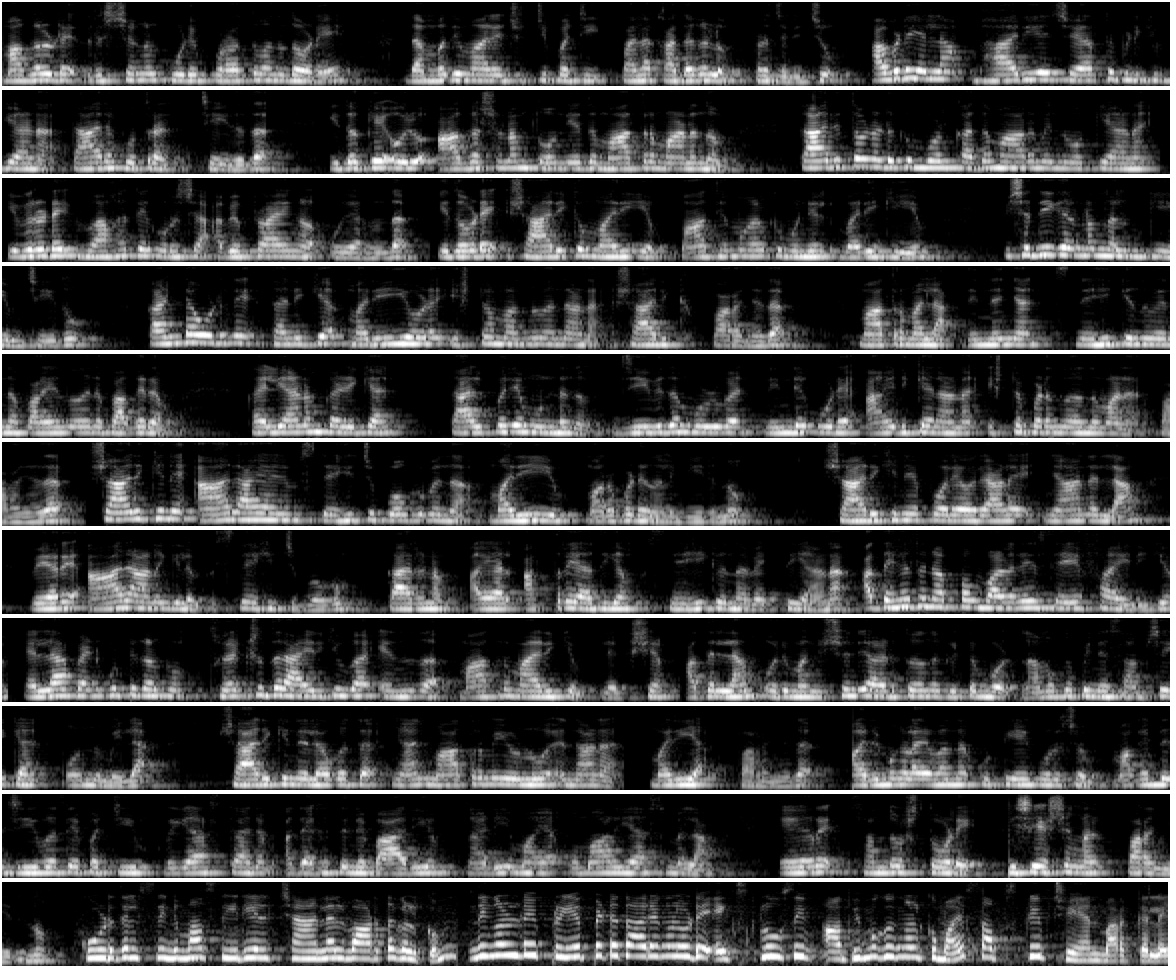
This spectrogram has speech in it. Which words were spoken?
മകളുടെ ദൃശ്യങ്ങൾ കൂടി പുറത്തു വന്നതോടെ ദമ്പതിമാരെ ചുറ്റിപ്പറ്റി പല കഥകളും പ്രചരിച്ചു. അവിടെയെല്ലാം ഭാര്യയെ ചേർത്ത് പിടിക്കുകയാണ് താരപുത്രൻ ചെയ്തത്. ഇതൊക്കെ ഒരു ആകർഷണം തോന്നിയത് മാത്രമാണെന്നും കാര്യത്തോടടുക്കുമ്പോൾ കഥ മാറുമെന്നുമൊക്കെയാണ് ഇവരുടെ വിവാഹത്തെക്കുറിച്ച് അഭിപ്രായങ്ങൾ ഉയർന്നത്. ഇതോടെ ഷാരിക്കും മരിയും മാധ്യമങ്ങൾക്ക് മുന്നിൽ വരികയും വിശദീകരണം നൽകുകയും ചെയ്തു. കണ്ട ഉടനെ തനിക്ക് മരിയയോട് ഇഷ്ടം വന്നുവെന്നാണ് ഷാരിഖ് പറഞ്ഞത്. മാത്രമല്ല നിന്നെ ഞാൻ സ്നേഹിക്കുന്നുവെന്ന് പറയുന്നതിന് പകരം കല്യാണം കഴിക്കാൻ താല്പര്യമുണ്ടെന്നും ജീവിതം മുഴുവൻ നിന്റെ കൂടെ ആയിരിക്കാനാണ് ഇഷ്ടപ്പെടുന്നതെന്നുമാണ് പറഞ്ഞത്. ഷാരിഖിനെ ആരായാലും സ്നേഹിച്ചു പോകുമെന്ന് മരിയയും മറുപടി നൽകിയിരുന്നു. ഷാരിഖിനെ പോലെ ഒരാളെ ഞാനല്ല വേറെ ആരാണെങ്കിലും സ്നേഹിച്ചു പോകും. കാരണം അയാൾ അത്രയധികം സ്നേഹിക്കുന്ന വ്യക്തിയാണ്. അദ്ദേഹത്തിനൊപ്പം വളരെ സേഫ് ആയിരിക്കും. എല്ലാ പെൺകുട്ടികൾക്കും സുരക്ഷിതരായിരിക്കുക എന്നത് മാത്രമായിരിക്കും ലക്ഷ്യം. അതെല്ലാം ഒരു മനുഷ്യന്റെ അടുത്ത് നിന്ന് കിട്ടുമ്പോൾ നമുക്ക് പിന്നെ സംശയിക്കാൻ ഒന്നുമില്ല. ഷാരിഖിന്റെ ലോകത്ത് ഞാൻ മാത്രമേ ഉള്ളൂ എന്നാണ് മരിയ പറഞ്ഞത്. മരുമകളായി വന്ന കുട്ടിയെക്കുറിച്ചും മകന്റെ ജീവിതത്തെപ്പറ്റിയും റിയാസ് ഖാനും അദ്ദേഹത്തിന്റെ ഭാര്യയും നടിയുമായ ഉമാർ റിയാസുമെല്ലാം ഏറെ സന്തോഷത്തോടെ വിശേഷങ്ങൾ പറഞ്ഞിരുന്നു. കൂടുതൽ സിനിമ സീരിയൽ ചാനൽ വാർത്തകൾക്കും നിങ്ങളുടെ പ്രിയപ്പെട്ട താരങ്ങളുടെ എക്സ്ക്ലൂസീവ് അഭിമുഖങ്ങൾക്കുമായി സബ്സ്ക്രൈബ് ചെയ്യാൻ മറക്കല്ലേ?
